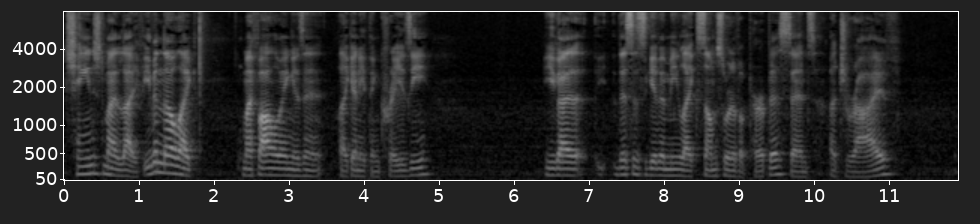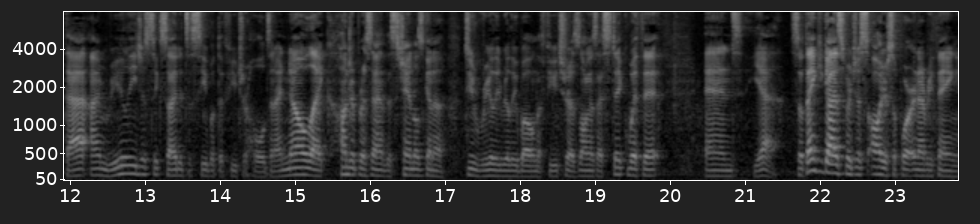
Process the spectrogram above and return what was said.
changed my life. Even though like my following isn't like anything crazy, you guys this has given me like some sort of a purpose and a drive that I'm really just excited to see what the future holds. And I know like 100% this channel is going to do really really well in the future as long as I stick with it. And yeah. So thank you guys for just all your support and everything.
